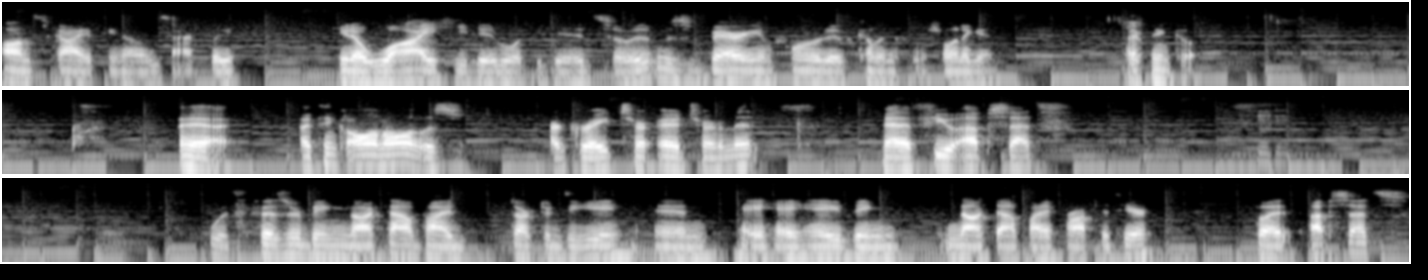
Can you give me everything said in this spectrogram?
on skype you know exactly you know why he did what he did. So it was very informative coming from Szeweningen. i think uh, i think all in all it was a great tur- uh, tournament. We had a few upsets. With Fizzer being knocked out by Dr. D and Hey Hey Hey being knocked out by Hroptatyr. But upsets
